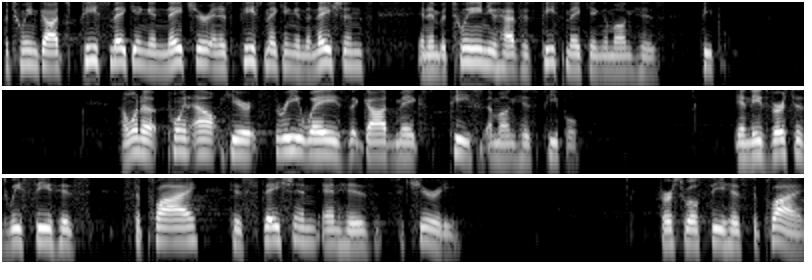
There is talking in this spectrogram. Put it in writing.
between God's peacemaking in nature and his peacemaking in the nations. And in between, you have his peacemaking among his people. I want to point out here three ways that God makes peace among his people. In these verses, we see his supply his station, and his security. First, we'll see his supply.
